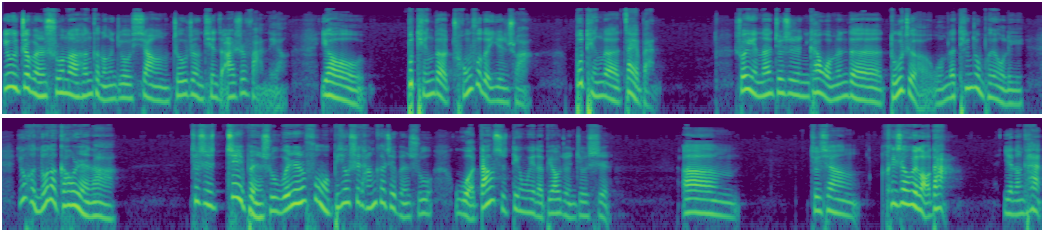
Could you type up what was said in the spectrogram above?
因为这本书呢，很可能就像《周正亲子二十法》那样，要不停的重复的印刷，不停的再版。所以呢，就是你看我们的读者、我们的听众朋友里有很多的高人啊，就是这本书《为人父母必修十堂课》这本书，我当时定位的标准就是，嗯，就像黑社会老大。也能看，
